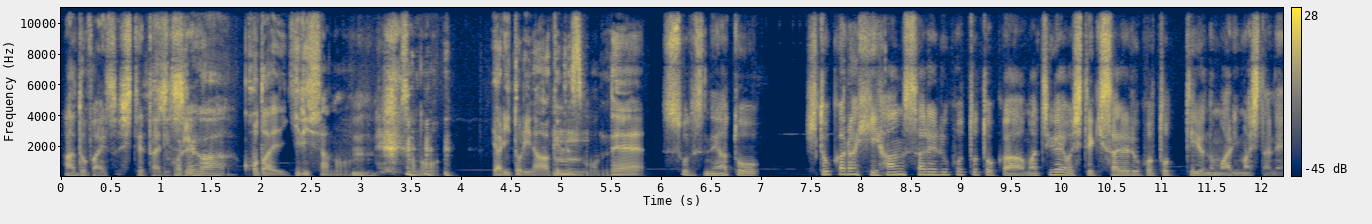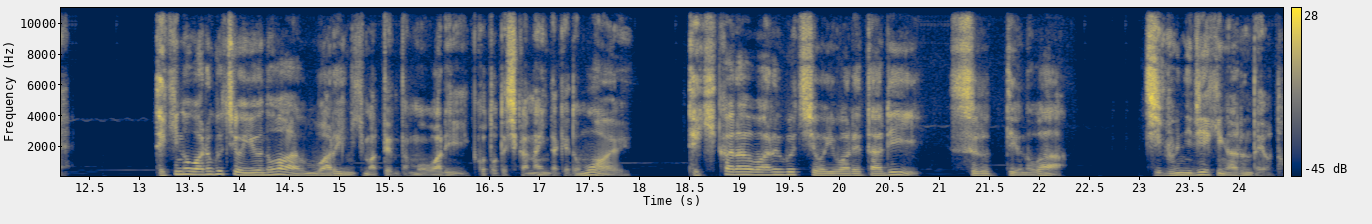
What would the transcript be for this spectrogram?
アドバイスしてたりする。それが古代ギリシャのう、ん。その、やりとりなわけですもんね。そうですね。あと、人から批判されることとか、間違いを指摘されることっていうのもありましたね。敵の悪口を言うのは悪いに決まってるんだ。もう悪いことでしかないんだけども、はい。敵から悪口を言われたりするっていうのは、自分に利益があるんだよと。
